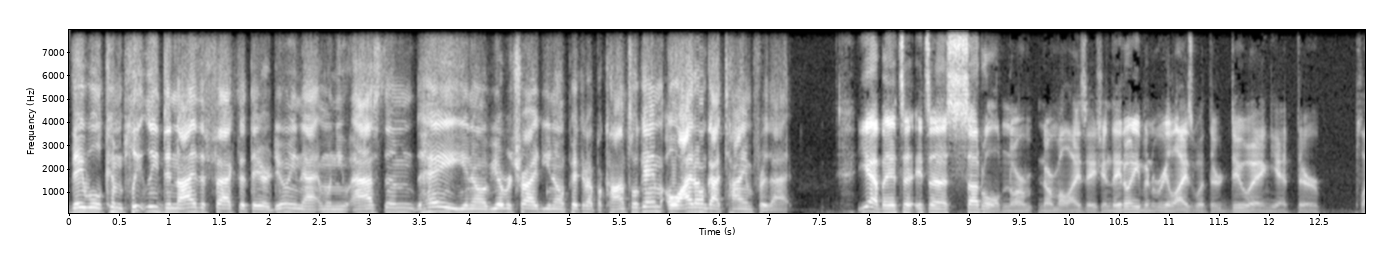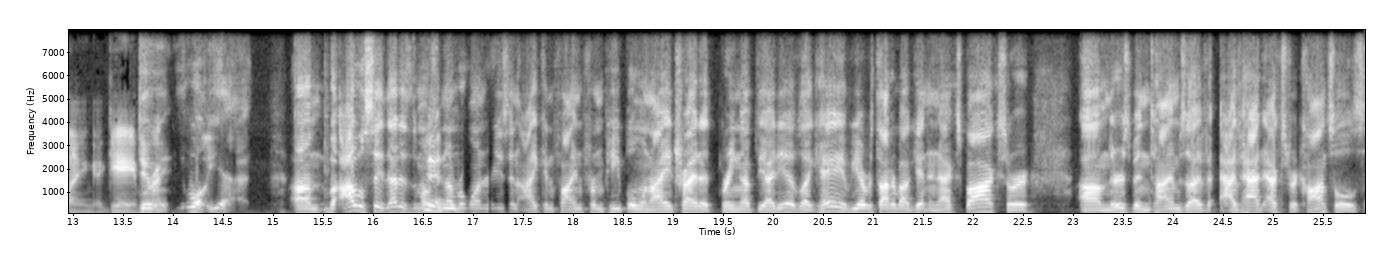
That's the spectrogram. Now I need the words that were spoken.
they will completely deny the fact that they are doing that and when you ask them, "Hey, you know, have you ever tried, you know, picking up a console game?" "Oh, I don't got time for that." Yeah, but it's a it's a subtle norm- normalization. They don't even realize what they're doing yet they're playing a game. doing right? well yeah um but i will say that is the most Yeah. number one reason i can find from people when i try to bring up the idea of like hey have you ever thought about getting an xbox or um there's been times i've i've had extra consoles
